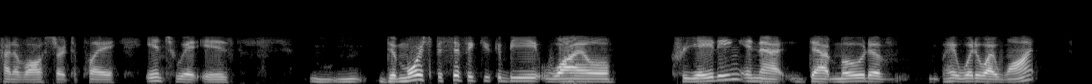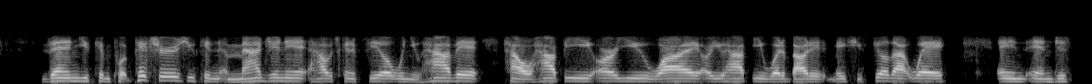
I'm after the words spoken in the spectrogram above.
kind of all start to play into it is the more specific you could be while creating in that that mode of hey what do I want then you can put pictures, you can imagine it, how it's going to feel when you have it, how happy are you, why are you happy, what about it makes you feel that way, and and just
